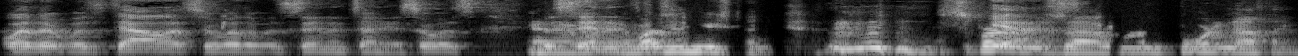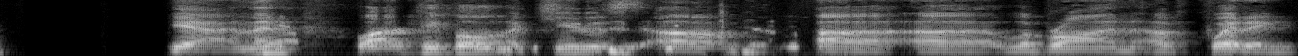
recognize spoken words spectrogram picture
whether it was Dallas or whether it was San Antonio. So it was, it was San Antonio. It wasn't Houston. Spurs uh, won four to nothing. Yeah, and then Yeah. a lot of people accused um, uh, uh, LeBron of quitting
